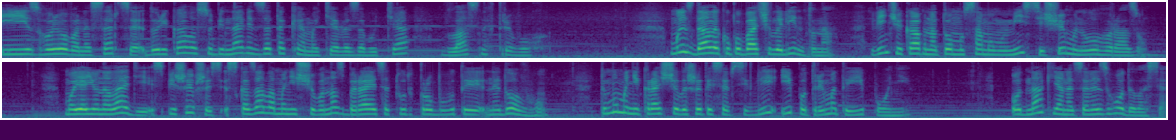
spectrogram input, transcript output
Її згорьоване серце дорікало собі навіть за таке миттєве забуття власних тривог. Ми здалеку побачили Лінтона. Він чекав на тому самому місці, що й минулого разу. Моя юна леді, спішившись, сказала мені, що вона збирається тут пробувати недовго, тому мені краще лишитися в сідлі і потримати її поні. Однак я на це не згодилася,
